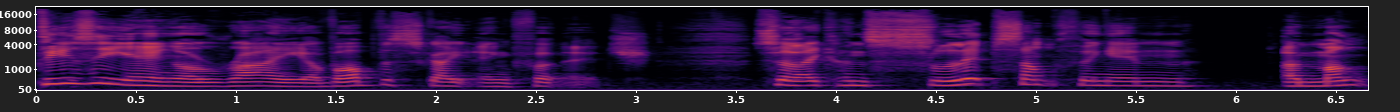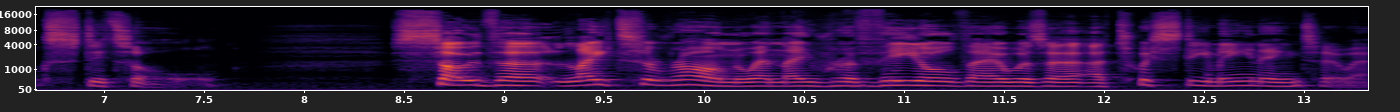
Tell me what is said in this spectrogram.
dizzying array of obfuscating footage so they can slip something in amongst it all so that later on, when they reveal there was a, a twisty meaning to it,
